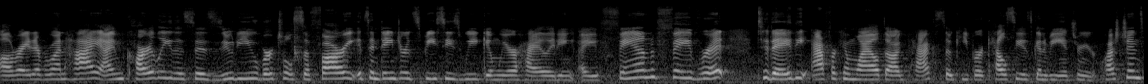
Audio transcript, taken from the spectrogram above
All right, everyone. Hi, I'm Carly. This is Zoo Virtual Safari. It's Endangered Species Week, and we are highlighting a fan favorite today, the African Wild Dog Pack. So, Keeper Kelsey is going to be answering your questions,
